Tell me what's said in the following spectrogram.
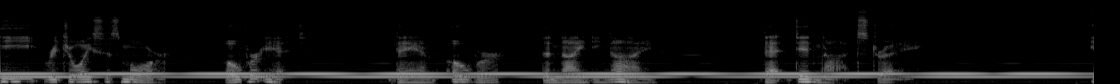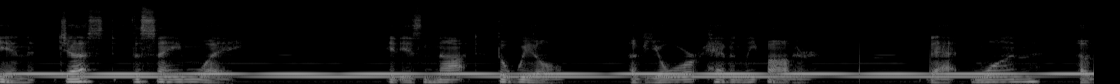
he rejoices more over it than over the ninety nine that did not stray. In just the same way, it is not the will of your Heavenly Father that one of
